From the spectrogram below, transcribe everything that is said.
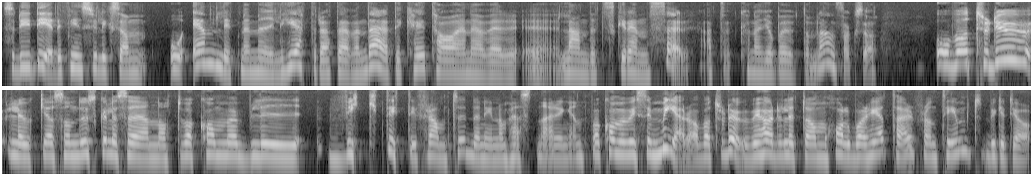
Så det är det, det finns ju liksom oändligt med möjligheter att även där, att det kan ju ta en över eh, landets gränser att kunna jobba utomlands också. Och vad tror du, Lukas, om du skulle säga något, vad kommer bli viktigt i framtiden inom hästnäringen? Vad kommer vi se mer av? Vad tror du? Vi hörde lite om hållbarhet här från Tim, vilket jag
